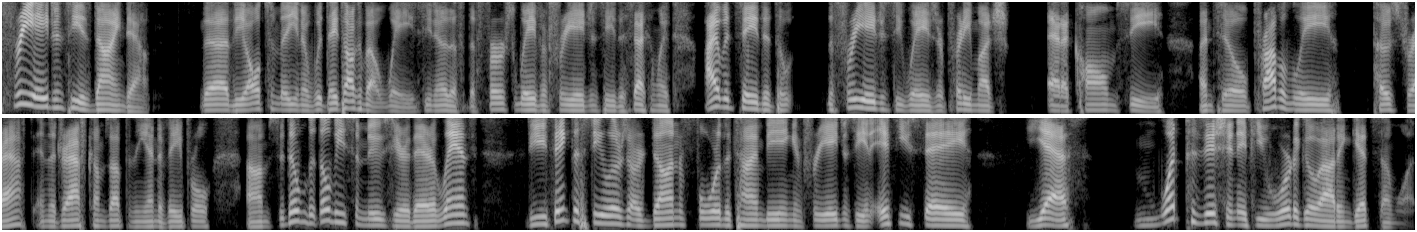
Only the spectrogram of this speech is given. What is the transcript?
free agency is dying down. The the ultimate, you know, they talk about waves. You know, the the first wave of free agency, the second wave. I would say that the the free agency waves are pretty much at a calm sea until probably post draft, and the draft comes up in the end of April. Um, so there'll there'll be some moves here there. Lance, do you think the Steelers are done for the time being in free agency? And if you say yes, what position, if you were to go out and get someone,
